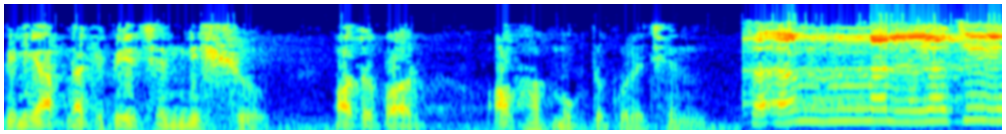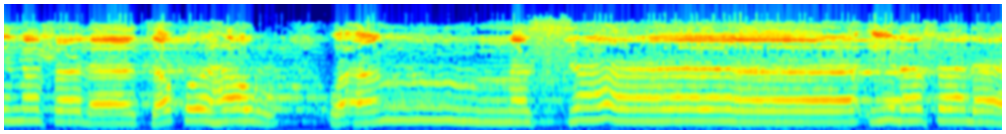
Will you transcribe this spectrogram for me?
তিনি আপনাকে পেয়েছেন নিঃস্ব অতপর অভাব মুক্ত করেছেন ফলা فلا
